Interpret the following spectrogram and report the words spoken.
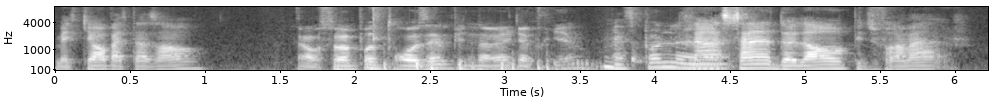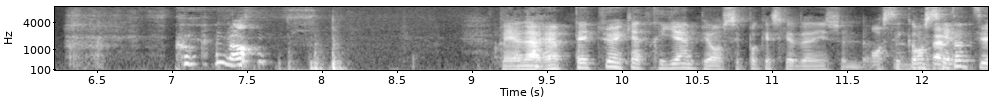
Melchior Balthazar. On sait même pas le troisième, puis il y en aurait un quatrième. Mais c'est pas le. L'encens, de l'or puis du fromage. Quoi? Non! Mais il y en aurait peut-être eu un quatrième, puis on sait pas qu'est-ce qu'il a donné celui-là. On s'est considéré. Peut-être qu'il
